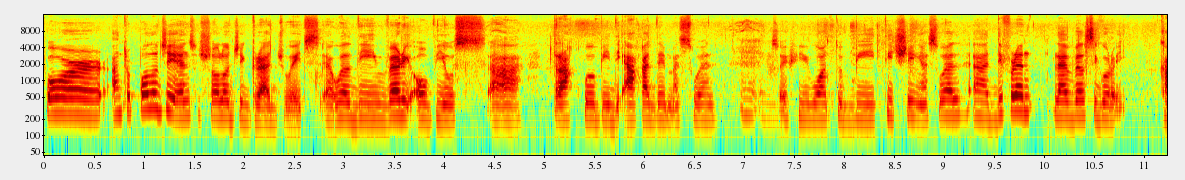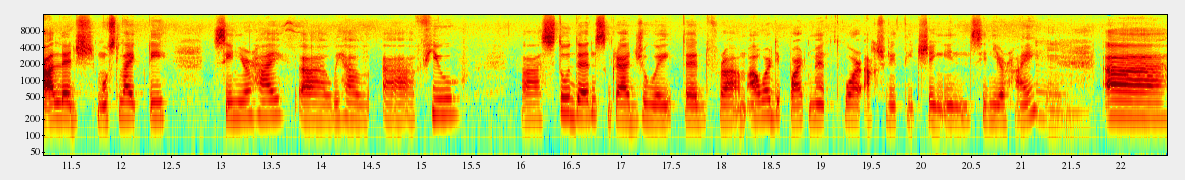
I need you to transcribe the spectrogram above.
For anthropology and sociology graduates, uh, well, the very obvious uh, track will be the academe as well. So if you want to be teaching as well, uh, different levels, siguro college most likely, senior high. Uh, we have a few uh, students graduated from our department who are actually teaching in senior high. Uh,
